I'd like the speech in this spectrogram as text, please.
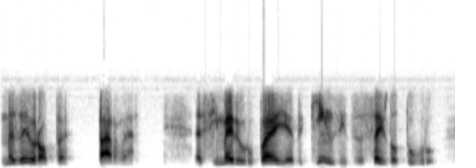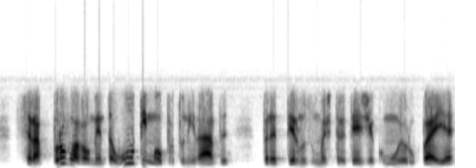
mas a Europa tarda. A Cimeira Europeia de 15 e 16 de outubro será provavelmente a última oportunidade para termos uma estratégia comum europeia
